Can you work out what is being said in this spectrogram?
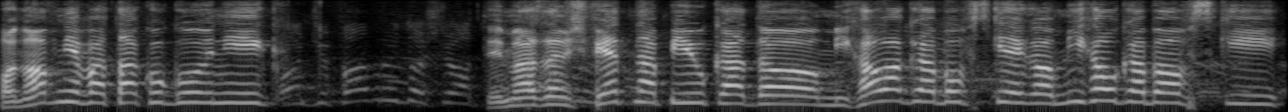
Ponownie w ataku Górnik. Tym razem świetna piłka do Michała Grabowskiego. Michał Grabowski.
